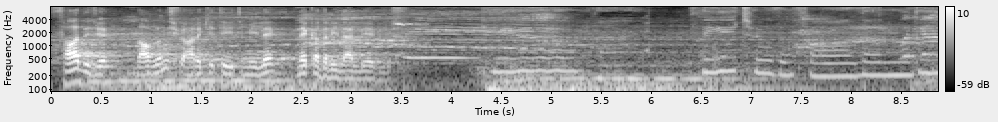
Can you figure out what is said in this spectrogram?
sadece davranış ve hareket eğitimiyle ne kadar ilerleyebilir? to the fallen leaves.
